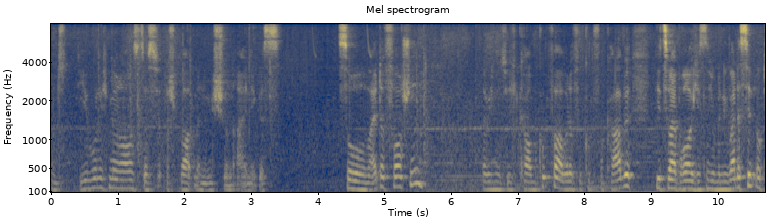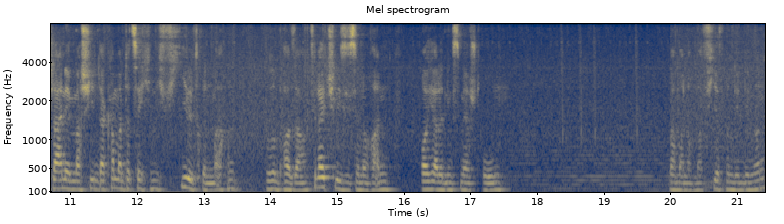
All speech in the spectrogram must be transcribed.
Und die hole ich mir raus, das erspart mir nämlich schon einiges. So, weiter forschen. Habe ich natürlich kaum Kupfer, aber dafür Kupferkabel. Die zwei brauche ich jetzt nicht unbedingt, weil das sind nur kleine Maschinen, da kann man tatsächlich nicht viel drin machen. Nur so ein paar Sachen. Vielleicht schließe ich sie noch an. Brauche ich allerdings mehr Strom. Machen wir nochmal vier von den Dingern.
